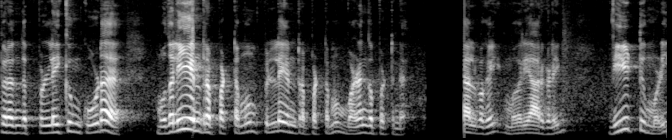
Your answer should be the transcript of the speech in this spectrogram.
பிறந்த பிள்ளைக்கும் கூட முதலி என்ற பட்டமும் பிள்ளை என்ற பட்டமும் வழங்கப்பட்டன. வகை முதலியார்களின் வீட்டு மொழி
